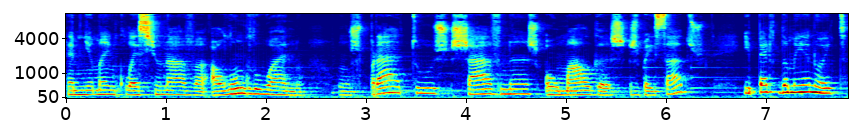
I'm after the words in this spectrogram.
A minha mãe colecionava ao longo do ano uns pratos, chávenas ou malgas esbeiçados e perto da meia-noite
